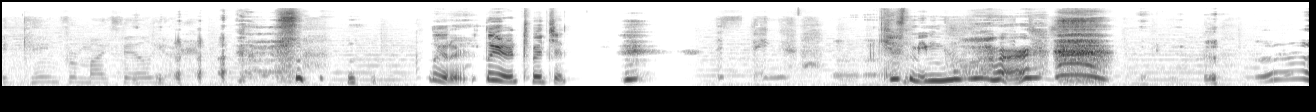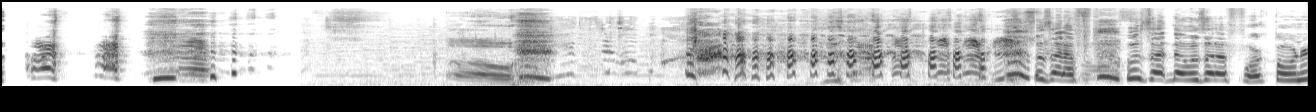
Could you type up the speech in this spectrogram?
it came from my failure. Look at her. Look at her twitching. This thing Give me more. oh. Was that a was that no was that a fork boner?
